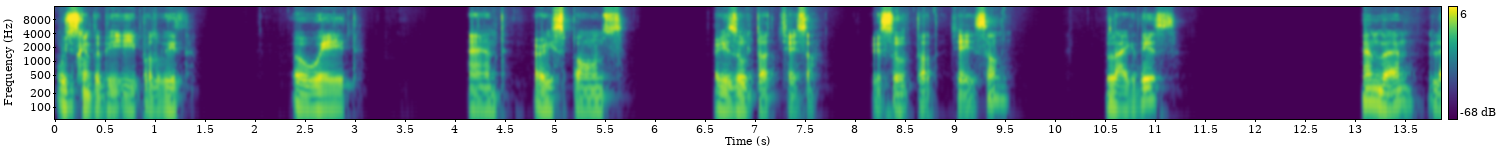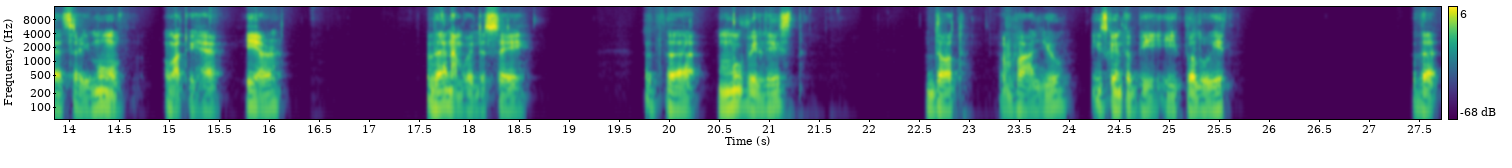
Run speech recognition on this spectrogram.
which is going to be equal with await and response result.json result.json like this. And then let's remove what we have here. Then I'm going to say the movie list dot value is going to be equal with the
